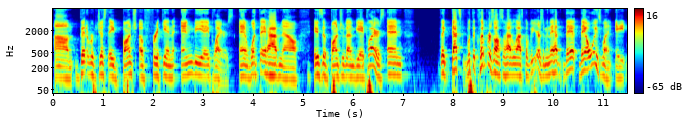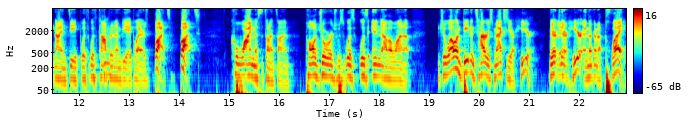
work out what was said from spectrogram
um, that were just a bunch of freaking NBA players. And what they have now is a bunch of NBA players. And like that's what the Clippers also had the last couple of years. I mean, they had they they always went eight nine deep with with competent mm. NBA players. But but Kawhi missed a ton of time. Paul George was was was in and out of the lineup. Joel Embiid and Tyrese Maxey are here. They're yeah. they're here and they're gonna play.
